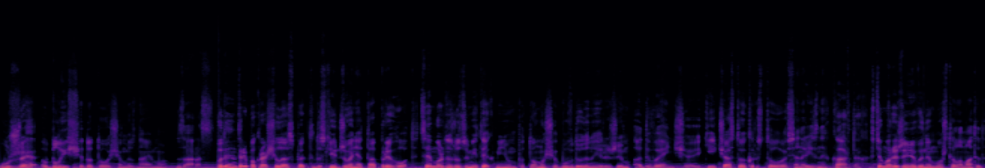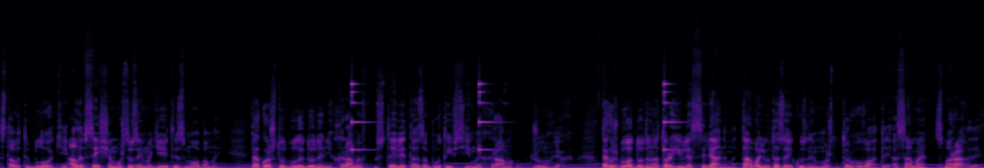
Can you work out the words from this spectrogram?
уже ближче до того, що ми знаємо зараз. В 1.3 покращили аспекти досліджування та пригод. Це можна зрозуміти як мінімум по тому, що був доданий режим Adventure, який часто використовувався на різних картах. В цьому режимі ви не можете ламати та ставити блоки, але все ще можете взаємодіяти з мобами. Також тут були додані храми в пустелі та забутий всіми храм в джунглях. Також була додана торгівля з селянами та валюта, за яку з ними можна торгувати, а саме смарагди.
